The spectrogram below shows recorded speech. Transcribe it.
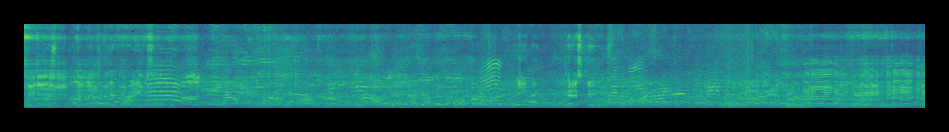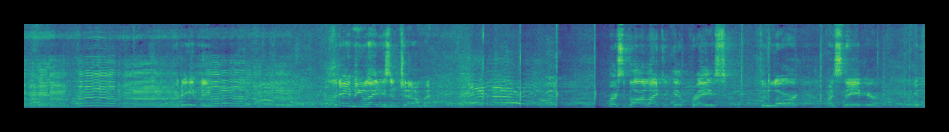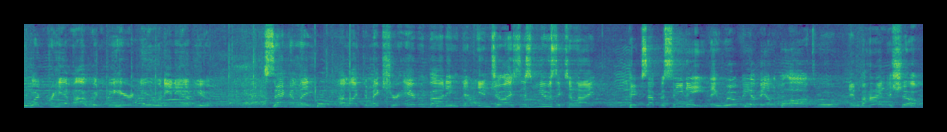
Good evening. Good evening, ladies and gentlemen. First of all, I'd like to give praise to the Lord, my Savior. If it wasn't for Him, I wouldn't be here, and neither would any of you. Secondly, I'd like to make sure everybody that enjoys this music tonight picks up a CD. They will be available all through and behind the show.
